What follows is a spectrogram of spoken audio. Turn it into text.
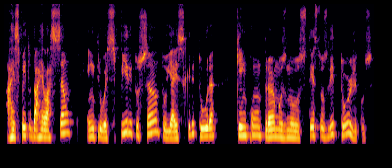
a respeito da relação entre o Espírito Santo e a Escritura que encontramos nos textos litúrgicos,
